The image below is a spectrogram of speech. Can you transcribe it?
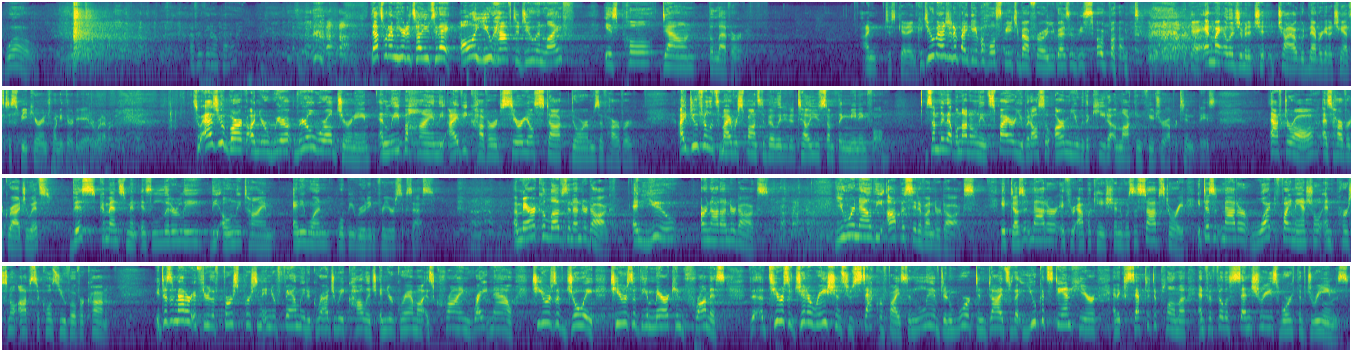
whoa. Everything okay? That's what I'm here to tell you today. All you have to do in life is pull down the lever. I'm just kidding. Could you imagine if I gave a whole speech about Fro? You guys would be so bummed. okay, and my illegitimate ch- child would never get a chance to speak here in 2038 or whatever. So, as you embark on your real world journey and leave behind the ivy covered, cereal stock dorms of Harvard, I do feel it's my responsibility to tell you something meaningful. Something that will not only inspire you, but also arm you with a key to unlocking future opportunities. After all, as Harvard graduates, this commencement is literally the only time anyone will be rooting for your success. America loves an underdog, and you are not underdogs. You are now the opposite of underdogs. It doesn't matter if your application was a sob story. It doesn't matter what financial and personal obstacles you've overcome. It doesn't matter if you're the first person in your family to graduate college and your grandma is crying right now. Tears of joy, tears of the American promise, uh, tears of generations who sacrificed and lived and worked and died so that you could stand here and accept a diploma and fulfill a century's worth of dreams.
